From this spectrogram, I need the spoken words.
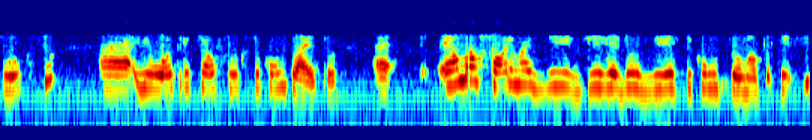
fluxo uh, e o outro que é o fluxo completo. É, é uma forma de, de reduzir esse consumo, porque de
